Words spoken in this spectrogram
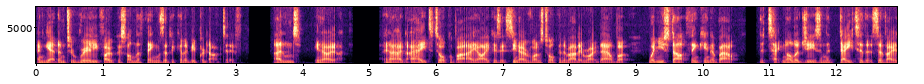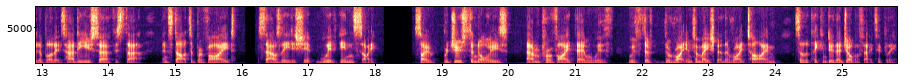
and get them to really focus on the things that are going to be productive? And you know, you know, I, I hate to talk about AI because it's you know everyone's talking about it right now, but when you start thinking about the technologies and the data that's available, it's how do you surface that and start to provide sales leadership with insight. So reduce the noise and provide them with with the, the right information at the right time so that they can do their job effectively.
